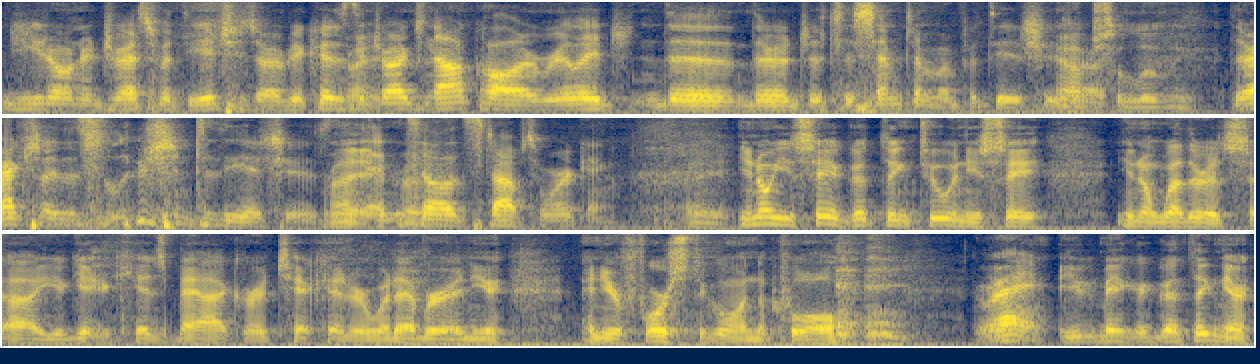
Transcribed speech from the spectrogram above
you don't address what the issues are because the drugs and alcohol are really the they're just a symptom of what the issues are. Absolutely. They're actually the solution to the issues Right, until right. it stops working. Right. You know, you say a good thing too when you say, you know, whether it's uh, you get your kids back or a ticket or whatever, and you and you're forced to go in the pool. You Right. know, you can make a good thing there.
